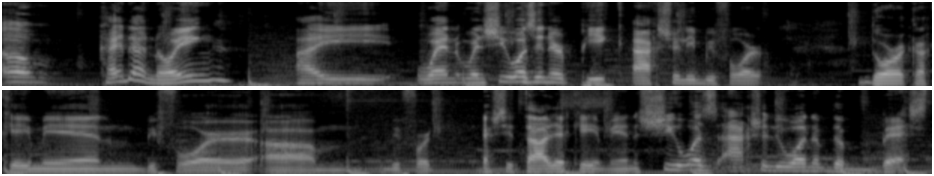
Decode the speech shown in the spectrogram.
Um kinda annoying. I when when she was in her peak actually before Dorka came in, before um before FC Talia came in, she was actually one of the best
